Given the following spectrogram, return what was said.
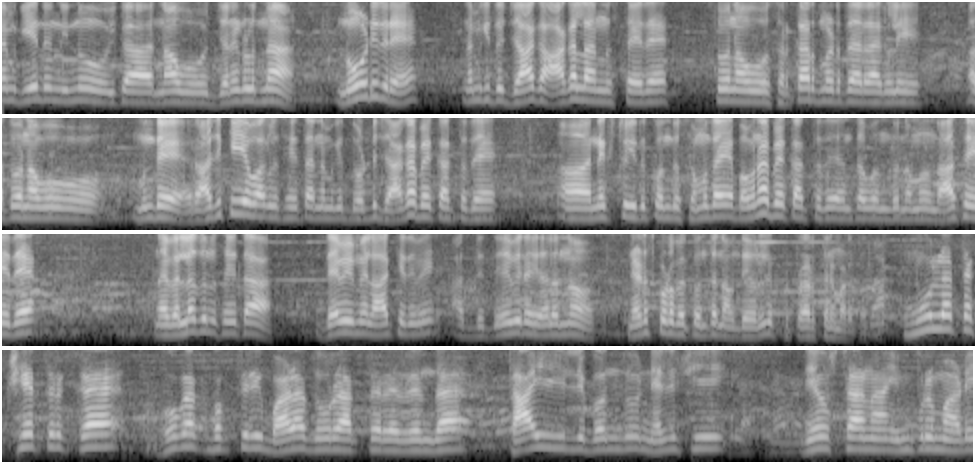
ನಮಗೇನು ಇನ್ನೂ ಈಗ ನಾವು ಜನಗಳನ್ನ ನೋಡಿದರೆ ನಮಗಿದು ಜಾಗ ಆಗಲ್ಲ ಅನ್ನಿಸ್ತಾ ಇದೆ. ಸೊ ನಾವು ಸರ್ಕಾರದ ಮಟ್ಟದಾಗಲಿ ಅಥವಾ ನಾವು ಮುಂದೆ ರಾಜಕೀಯವಾಗಲಿ ಸಹಿತ ನಮಗೆ ದೊಡ್ಡ ಜಾಗ ಬೇಕಾಗ್ತದೆ. ನೆಕ್ಸ್ಟ್ ಇದಕ್ಕೊಂದು ಸಮುದಾಯ ಭವನ ಬೇಕಾಗ್ತದೆ ಅಂತ ಒಂದು ನಮ್ಮೊಂದು ಆಸೆ ಇದೆ. ನಾವೆಲ್ಲದನ್ನು ಸಹಿತ ದೇವಿ ಮೇಲೆ ಹಾಕಿದ್ದೀವಿ. ಅದು ದೇವಿನ ಇದನ್ನು ನಡೆಸ್ಕೊಡ್ಬೇಕು ಅಂತ ನಾವು ದೇವರಲ್ಲಿ ಪ್ರಾರ್ಥನೆ ಮಾಡ್ಕೊತೀವಿ. ಮೂಲತಃ ಕ್ಷೇತ್ರಕ್ಕೆ ಹೋಗಕ್ಕೆ ಭಕ್ತರಿಗೆ ಭಾಳ ದೂರ ಆಗ್ತಾ ಇರೋದ್ರಿಂದ ತಾಯಿ ಇಲ್ಲಿ ಬಂದು ನೆಲೆಸಿ ದೇವಸ್ಥಾನ ಇಂಪ್ರೂವ್ ಮಾಡಿ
